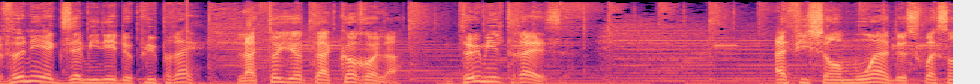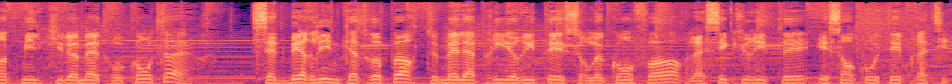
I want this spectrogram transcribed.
Venez examiner de plus près la Toyota Corolla 2013. Affichant moins de 60 000 km au compteur, cette berline 4 portes met la priorité sur le confort, la sécurité et son côté pratique.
